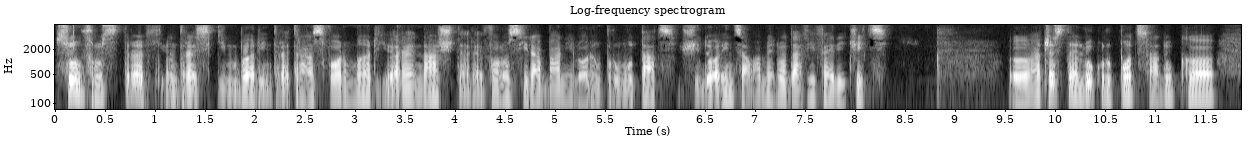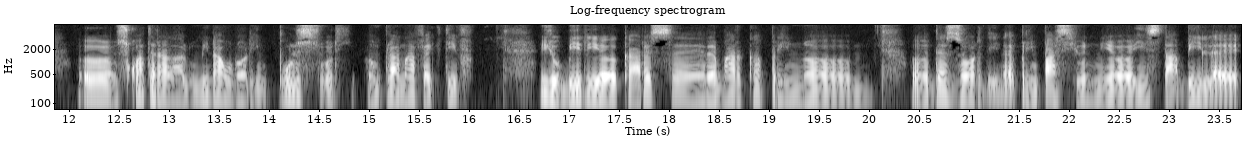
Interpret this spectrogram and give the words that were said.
Sunt frustrări între schimbări, între transformări, renaștere, folosirea banilor împrumutați și dorința oamenilor de a fi fericiți. Uh, aceste lucruri pot să aducă uh, scoaterea la lumina unor impulsuri în plan afectiv. Iubiri uh, care se remarcă prin dezordine, prin pasiuni instabile,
